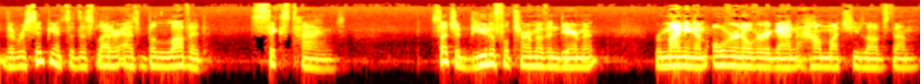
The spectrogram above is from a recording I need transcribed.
the recipients of this letter as beloved six times. Such a beautiful term of endearment, reminding them over and over again how much he loves them.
